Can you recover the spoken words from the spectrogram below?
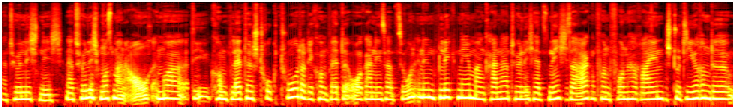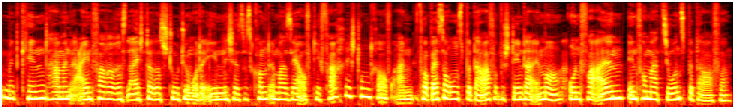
Natürlich nicht. Natürlich muss man auch immer die komplette Struktur oder die komplette Organisation in den Blick nehmen. Man kann natürlich jetzt nicht sagen von vornherein, Studierende mit Kind haben ein einfacheres, leichteres Studium oder ähnliches. Es kommt immer sehr auf die Fachrichtung drauf an. Verbesserungsbedarfe bestehen da immer und vor allem Informationsbedarfe.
